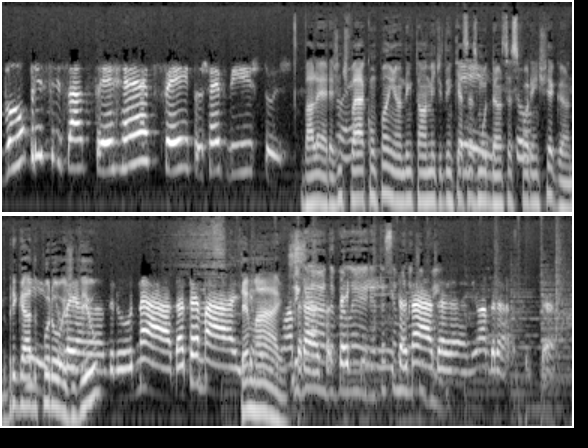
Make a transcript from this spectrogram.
vão precisar ser refeitos, revistos. Valéria, a gente é? vai acompanhando então à medida em que essas Isso. mudanças forem chegando. Obrigado Isso, por hoje, Leandro. viu? Nada, até mais. Até mais. Um abraço. Obrigada, Valéria. Até semana Nada, que vem. Anne, um abraço. Tchau.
